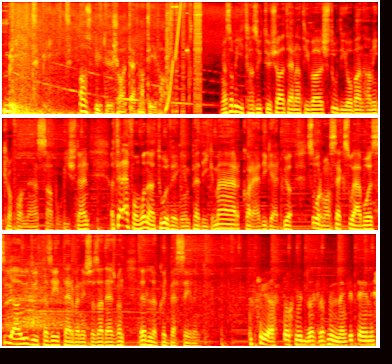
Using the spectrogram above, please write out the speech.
Beat, Beat az ütős alternatíva. Ez a Beat az ütős alternatíva a stúdióban, ha mikrofonnál Szabó István. A telefonvonal túlvégén pedig már Karádi Gergő, a Szorban Szexuálból. Szia, üdv itt az éterben és az adásban. Örülök, hogy beszélünk. Sziasztok, üdvözlök mindenkit én is.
